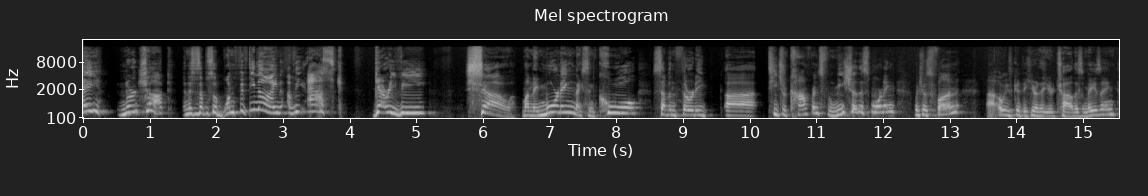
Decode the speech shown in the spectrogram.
Gary Vaynerchuk, and this is episode 159 of the Ask Gary Vee Show. Monday morning, nice and cool, 7.30 uh, teacher conference for Misha this morning, which was fun. Uh, always good to hear that your child is amazing.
